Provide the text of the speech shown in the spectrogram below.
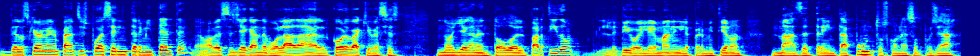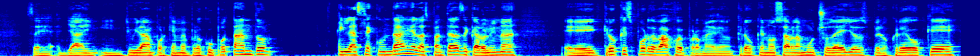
de los Carolina Panthers puede ser intermitente. A veces llegan de volada al coreback y a veces no llegan en todo el partido. Le digo, a Manning le permitieron más de 30 puntos. Con eso, pues ya, se, ya intuirán por qué me preocupo tanto. Y la secundaria, las Panteras de Carolina, eh, creo que es por debajo de promedio. Creo que no se habla mucho de ellos, pero creo que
